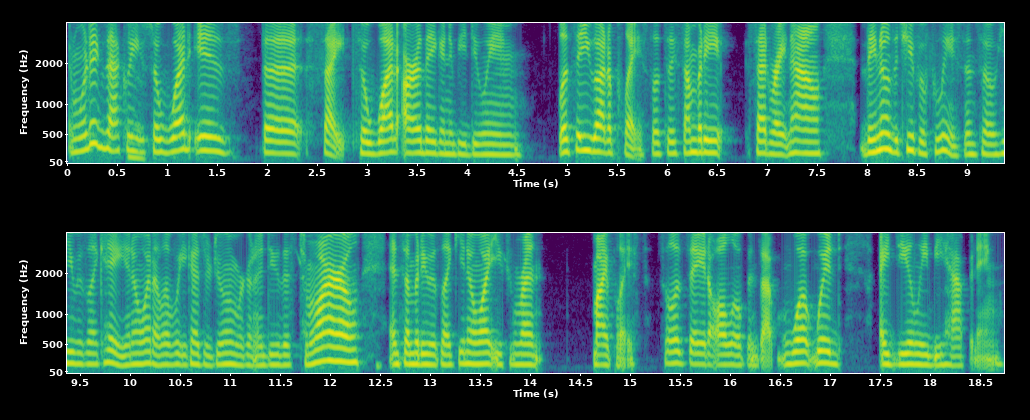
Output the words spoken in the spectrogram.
And what exactly? Yes. So, what is the site? So, what are they going to be doing? Let's say you got a place. Let's say somebody said right now they know the chief of police, and so he was like, "Hey, you know what? I love what you guys are doing. We're going to do this tomorrow." And somebody was like, "You know what? You can rent my place." So, let's say it all opens up. What would ideally be happening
